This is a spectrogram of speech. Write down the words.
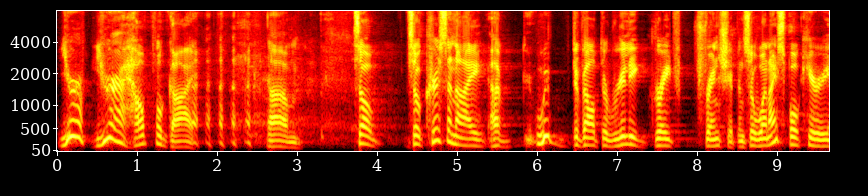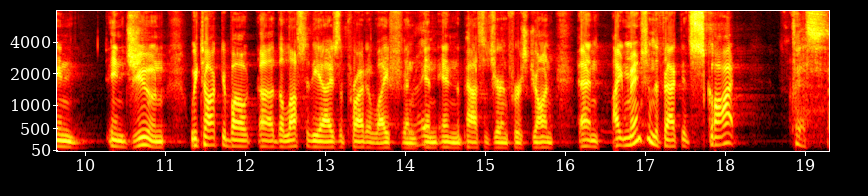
you're you're a helpful guy. um, so so Chris and I have we've developed a really great friendship. And so when I spoke here in in June, we talked about uh, the lust of the eyes, the pride of life, and, and, and the passage there in First John. And I mentioned the fact that Scott, Chris.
